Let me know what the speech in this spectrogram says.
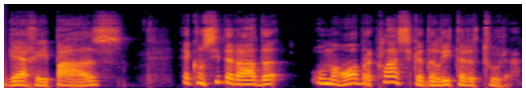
Guerra e Paz, é considerada uma obra clássica da literatura,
